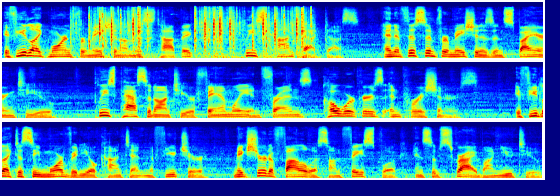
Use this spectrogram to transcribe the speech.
If you'd like more information on this topic, please contact us. And if this information is inspiring to you, please pass it on to your family and friends, coworkers, and parishioners. If you'd like to see more video content in the future, make sure to follow us on Facebook and subscribe on YouTube.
